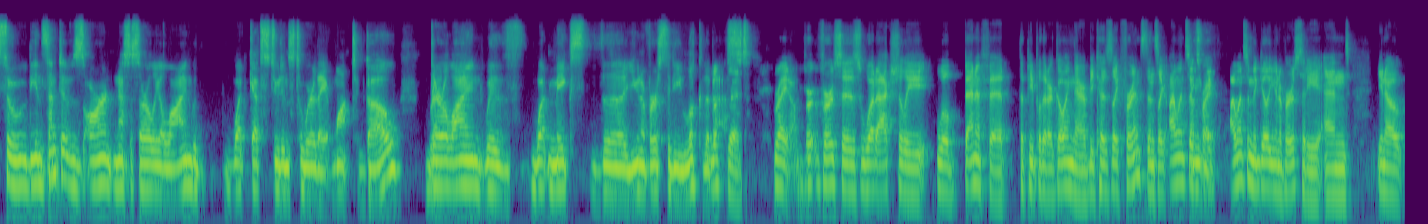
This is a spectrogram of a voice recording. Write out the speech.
so the incentives aren't necessarily aligned with what gets students to where they want to go. Right. They're aligned with what makes the university look the look best. Good. Right. versus what actually will benefit the people that are going there. Because like, for instance, like I went to, right. I went to McGill University and you know,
